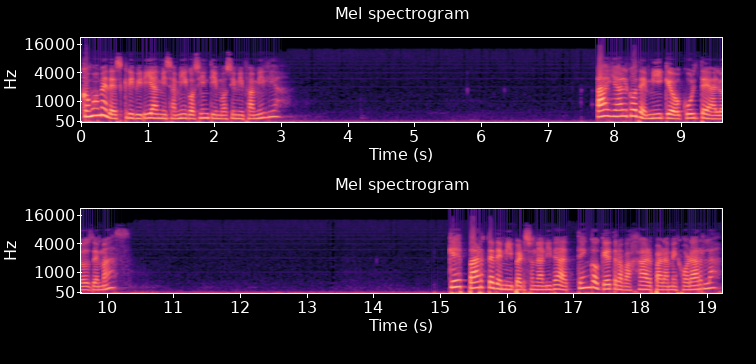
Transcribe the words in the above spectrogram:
¿Cómo me describirían mis amigos íntimos y mi familia? ¿Hay algo de mí que oculte a los demás? ¿Qué parte de mi personalidad tengo que trabajar para mejorarla?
